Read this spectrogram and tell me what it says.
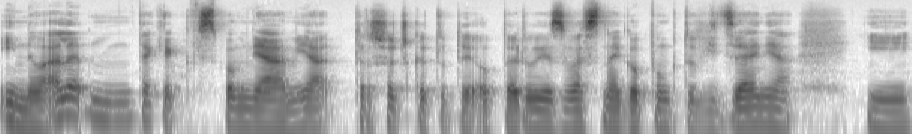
inną, ale mm, tak jak wspomniałem, ja troszeczkę tutaj operuję z własnego punktu widzenia i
